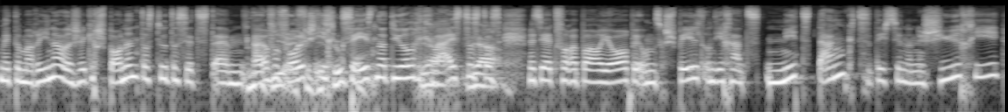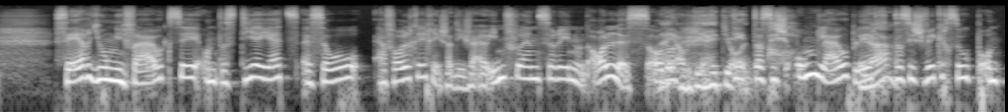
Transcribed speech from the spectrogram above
mit der Marina, das ist wirklich spannend, dass du das jetzt ähm, Nein, auch verfolgst. Ich, ich sehe es natürlich, ja, ich weiß, dass ja. das, weil sie hat vor ein paar Jahren bei uns gespielt und ich hätte es nicht gedacht, das ist sie noch eine schüche, sehr junge Frau gesehen und dass die jetzt so erfolgreich ist. Die ist auch Influencerin und alles, oder? Nein, aber die hat ja... Die, das ist ach, unglaublich, ja. das ist wirklich super und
